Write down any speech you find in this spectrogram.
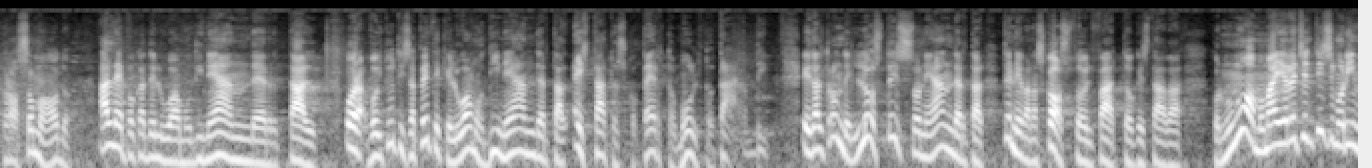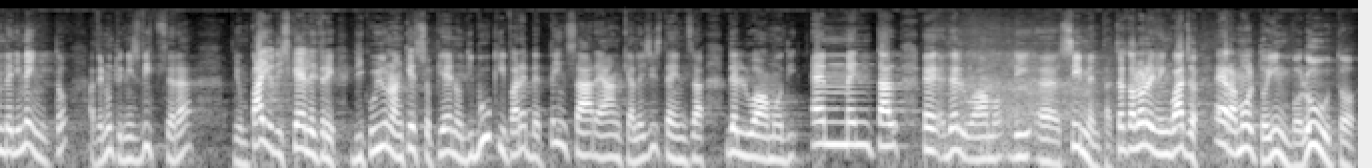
grosso modo, all'epoca dell'uomo di Neanderthal. Ora, voi tutti sapete che l'uomo di Neanderthal è stato scoperto molto tardi e d'altronde lo stesso Neanderthal teneva nascosto il fatto che stava con un uomo, ma il recentissimo rinvenimento, avvenuto in Svizzera, di un paio di scheletri, di cui uno anch'esso pieno di buchi, farebbe pensare anche all'esistenza dell'uomo di Emmental e dell'uomo di eh, Simmental. Certo, allora il linguaggio era molto involuto,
